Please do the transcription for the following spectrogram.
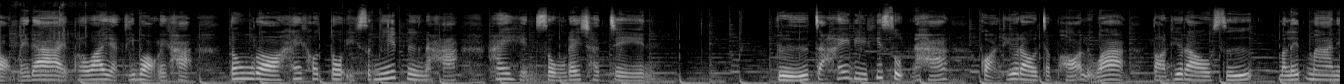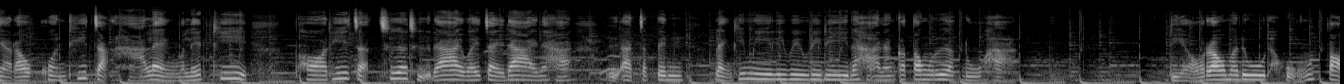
ตอบไม่ได้ เพราะว่าอย่างที่บอกเลยค่ะ ต้องรอให้เขาโตอีกสักนิดนึงนะคะ ให้เห็นทรงได้ชัดเจน หรือจะให้ดีที่สุดนะคะ ก่อนที่เราจะเพาะหรือว่าตอนที่เราซื้อเมล็ดมาเนี่ยเราควรที่จะหาแหล่งเมล็ดที่ พอที่จะเชื่อถือได้ไว้ใจได้นะคะ หรืออาจจะเป็นแหล่งที่มีรีวิวดีๆนะคะ อันนั้นก็ต้องเลือกดูค่ะ เดี๋ยวเรามาดูถุงต่อ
